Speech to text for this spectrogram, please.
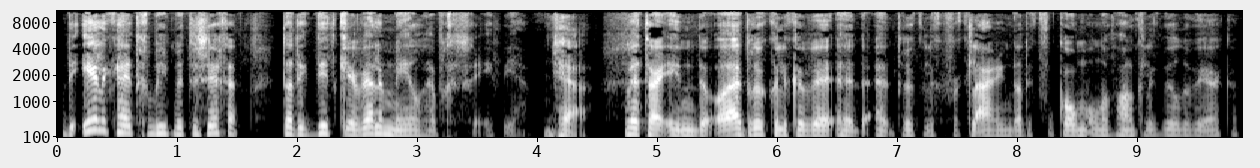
de eerlijkheid gebiedt me te zeggen dat ik dit keer wel een mail heb geschreven. Ja. Ja, Met daarin de uitdrukkelijke, we- eh, de uitdrukkelijke verklaring dat ik volkomen onafhankelijk wilde werken.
